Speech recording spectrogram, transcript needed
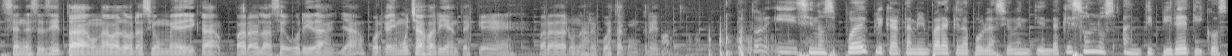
se necesita una valoración médica para la seguridad, ¿ya? Porque hay muchas variantes que para dar una respuesta concreta. Doctor, y si nos puede explicar también para que la población entienda, ¿qué son los antipiréticos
